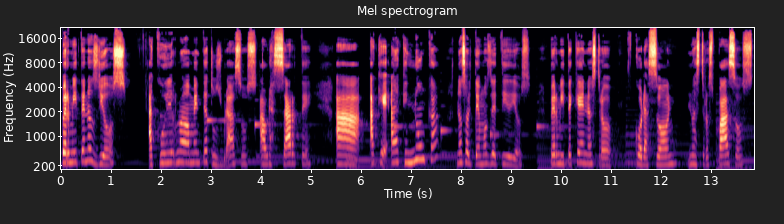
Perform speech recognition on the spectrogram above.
Permítenos Dios acudir nuevamente a tus brazos, abrazarte, a, que, a que nunca nos soltemos de ti Dios. Permite que nuestro corazón, nuestros pasos,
